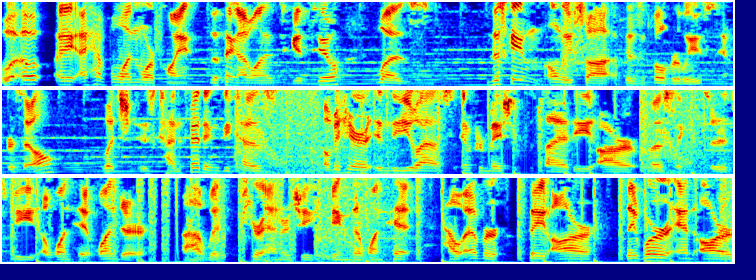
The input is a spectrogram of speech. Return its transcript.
Well, oh, I, I have one more point. The thing I wanted to get to was this game only saw a physical release in Brazil, which is kind of fitting because over here in the US, Information Society are mostly considered to be a one hit wonder, uh, with Pure Energy being their one hit. However, they are, they were and are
